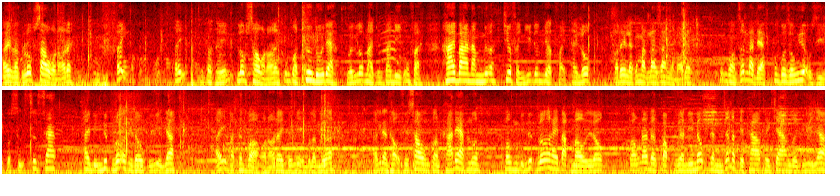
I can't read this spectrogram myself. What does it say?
Đây, và cái lốp sau của nó đây. Đấy đấy, chúng ta thấy lốp sau của nó đây cũng còn tương đối đẹp. Với cái lốp này chúng ta đi cũng phải hai, ba năm nữa, chưa phải nghĩ đến việc phải thay lốp. Và đây là cái mặt la răng của nó đây, cũng còn rất là đẹp, không có dấu hiệu gì của sự xước xác hay bị nứt vỡ gì đâu, quý vị nhá. Đấy, và thân vỏ của nó đây, quý vị một lần nữa đấy, cái đèn hậu phía sau cũng còn khá đẹp luôn không bị nứt vỡ hay bạc màu gì đâu và cũng đã được bọc viền inox dần rất là thể thao thời trang rồi quý vị nhá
